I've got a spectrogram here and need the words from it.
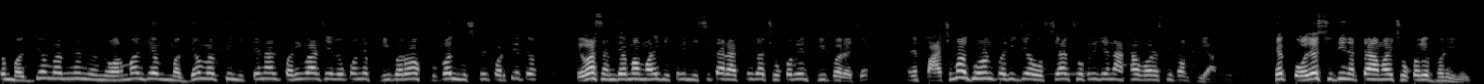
તો મધ્યમ વર્ગને નોર્મલ જે મધ્યમ વર્ગથી નીચેના પરિવાર છે એ લોકોને ફી ભરવા ખૂબ જ મુશ્કેલ પડતી તો એવા સંદર્ભમાં મારી દીકરી નિશિતા રાજપૂત આ છોકરીઓને ફી ભરે છે. અને પાંચમા ધોરણ પછી જે હોશિયાર છોકરી છે એને આખા વર્ષની પણ ફી આપે તે કોલેજ સુધી નતા અમારી છોકરીઓ ભણી રહી છે.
